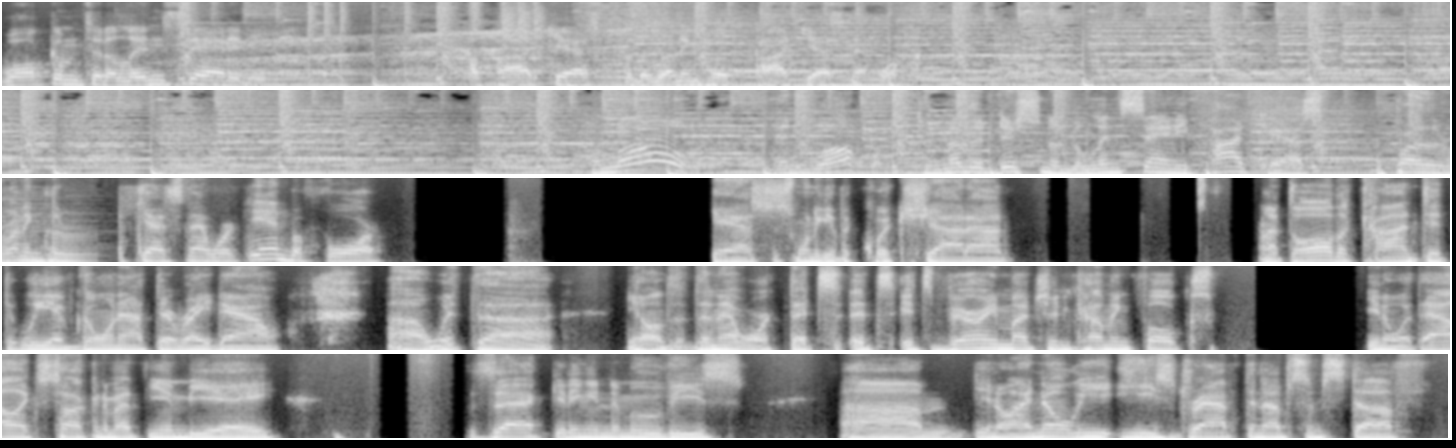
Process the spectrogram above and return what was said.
Welcome to the LynnSanity, a podcast for the Running Hook Podcast Network. Hello and welcome to another edition of the LynnSanity Podcast, a part of the Running Hook Podcast Network. And before, yes, just want to give a quick shout out to all the content that we have going out there right now uh, with uh, you know the, the network. That's it's it's very much incoming, folks you know, with Alex talking about the NBA, Zach getting into movies. Um, you know, I know he he's drafting up some stuff,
